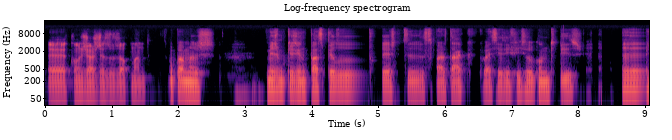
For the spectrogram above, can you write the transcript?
uh, com Jorge Jesus ao comando. Opa, mas mesmo que a gente passe pelo este Spartak, que vai ser difícil como tu dizes, uh,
